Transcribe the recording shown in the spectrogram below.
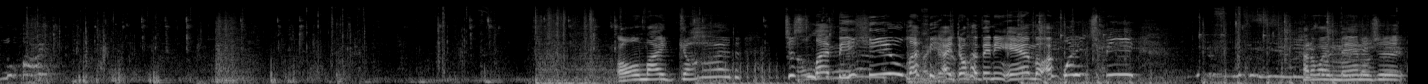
What? Oh my god! Just let me heal! Let me. I don't have any ammo. I'm 1 HP! How do I manage it?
